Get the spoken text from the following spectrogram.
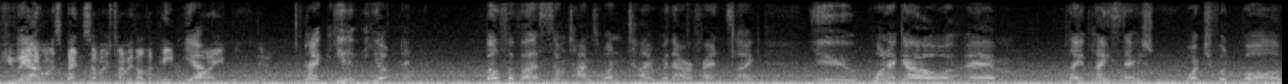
If you really Yeah. want to spend so much time with other people, Yeah. why are you with them? like you, you, both of us sometimes want time with our friends. Like, you want to go um, play PlayStation, watch football,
